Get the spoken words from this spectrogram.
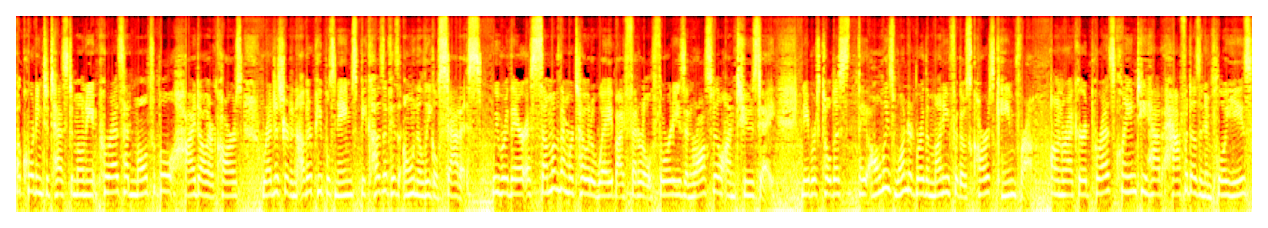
According to testimony, Perez had multiple high dollar cars registered in other people's names because of his own illegal status. We were there as some of them were towed away by federal authorities in Rossville on Tuesday. Neighbors told us they always wondered where the money for those cars came from. On record, Perez claimed he had half a dozen employees,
